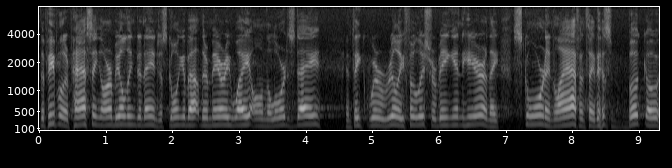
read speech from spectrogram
The people that are passing our building today and just going about their merry way on the Lord's day and think we're really foolish for being in here, and they scorn and laugh and say, This book, oh,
